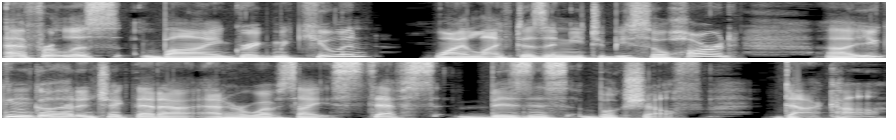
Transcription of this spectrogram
Effortless by Greg McKeown, Why Life Doesn't Need to Be So Hard. Uh, you can go ahead and check that out at her website, stephsbusinessbookshelf.com.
